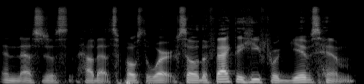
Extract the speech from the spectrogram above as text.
And that's just how that's supposed to work. So the fact that he forgives him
